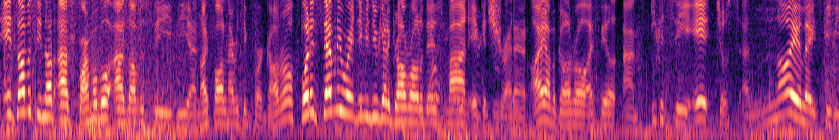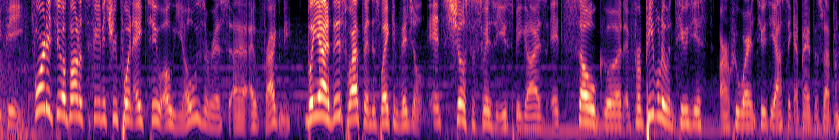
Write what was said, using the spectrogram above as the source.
It's obviously not as farmable as obviously the uh, Nightfall and everything for a God Roll. But it's definitely worth if you do get a God Roll of this, man, it can shred out. I have a God Roll, I feel, and you can see it just annihilates PvP. 42 opponents defeated, 3.82. Oh, Yozaris uh, outfragged me. But yeah, this weapon, this Waking Vigil, it's just as sweet as it used to be, guys. It's so good. For people who enthusiast or who were enthusiastic about this weapon,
